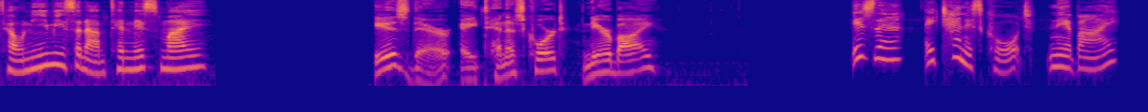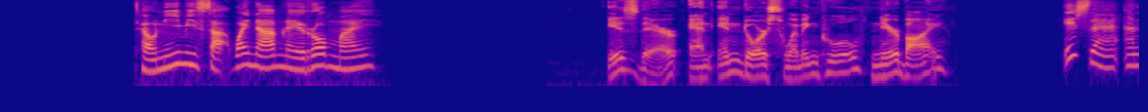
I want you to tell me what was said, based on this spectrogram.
แถวนี้มีสนามเทนนิสไหม Is there a tennis court nearby? Is there a tennis court nearby? แถวนี้มีสระว่ายน้ำในร่มไหม Is there an indoor swimming pool nearby? Is there an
